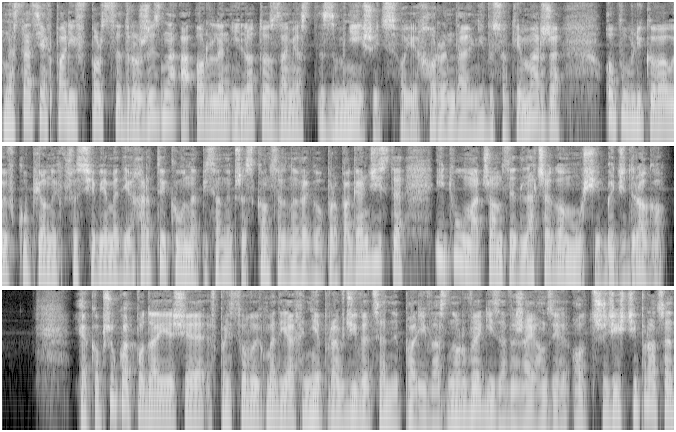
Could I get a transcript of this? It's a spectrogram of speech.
Na stacjach paliw w Polsce drożyzna, a Orlen i Lotos zamiast zmniejszyć swoje horrendalnie wysokie marże, opublikowały w kupionych przez siebie mediach artykuł napisany przez koncernowego propagandistę i tłumaczący, dlaczego musi być drogo. Jako przykład podaje się w państwowych mediach nieprawdziwe ceny paliwa z Norwegii, zawyżając je o 30%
